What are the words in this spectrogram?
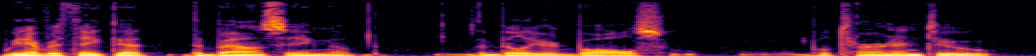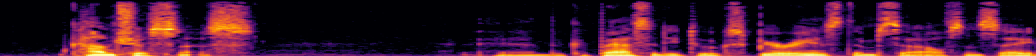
we never think that the bouncing of the billiard balls will turn into consciousness and the capacity to experience themselves and say,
